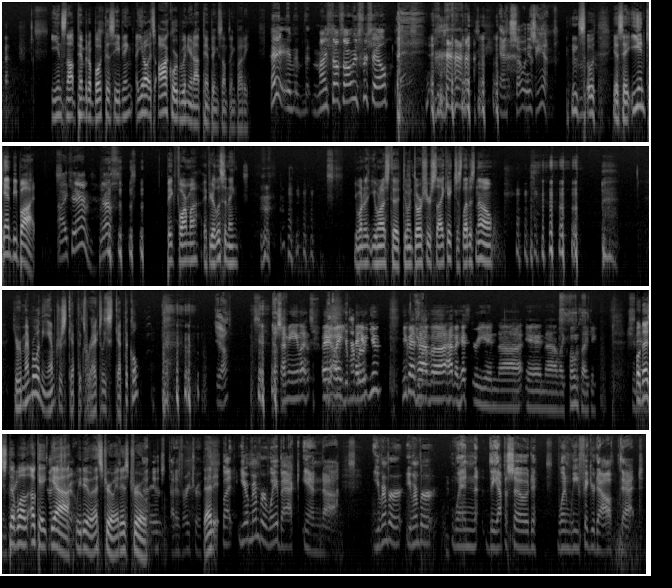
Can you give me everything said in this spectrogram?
Ian's not pimping a book this evening. You know, it's awkward when you're not pimping something, buddy. Hey, if, if- my stuff's always for sale. And so is Ian. so, yeah, say Ian can be bought. I can. Yes. Big Pharma, if you're listening, you want to you want us to, to endorse your psychic? Just let us know. you remember when the amateur skeptics were actually skeptical? Yeah. I mean, like, wait, Yeah, wait, you remember- hey, you, you guys you have uh, have a history in uh, in uh, like phone psychic. Oh, that's shenanigans, the right? well. Okay, That is yeah, we do. That's true. It is true. that is that is very true. That But you remember way back in, uh, you remember you remember when the episode when we figured out that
